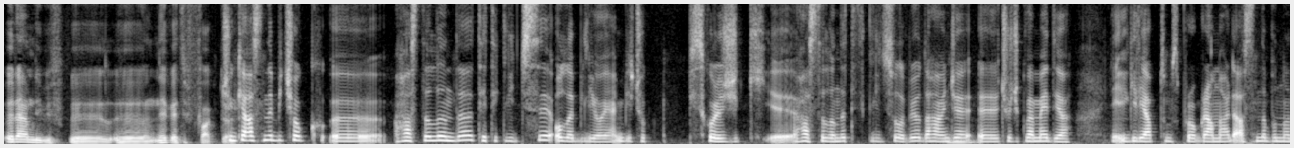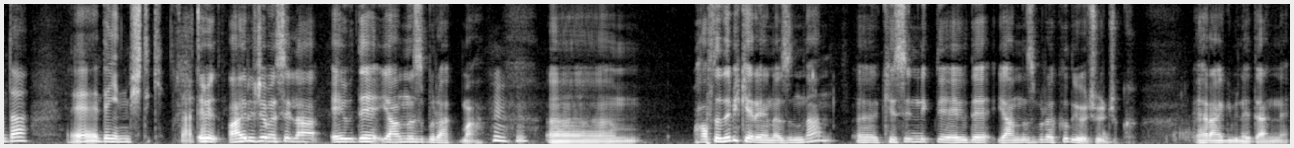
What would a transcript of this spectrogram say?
önemli bir e, e, negatif faktör. Çünkü aslında birçok e, hastalığın da tetikleyicisi olabiliyor yani birçok psikolojik e, hastalığında tetikleyicisi olabiliyor. Daha önce e, çocuk ve medya ile ilgili yaptığımız programlarda aslında buna da e, değinmiştik zaten. Evet ayrıca mesela evde yalnız bırakma. e, haftada bir kere en azından e, kesinlikle evde yalnız bırakılıyor çocuk herhangi bir nedenle.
